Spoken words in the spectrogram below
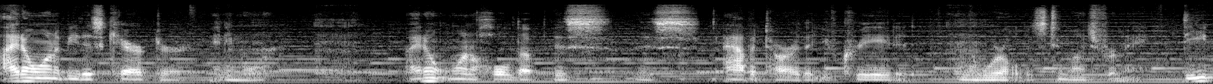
I don't want to be this character anymore. Mm. I don't want to hold up this this avatar that you've created in the mm. world. It's too much for me. Deep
